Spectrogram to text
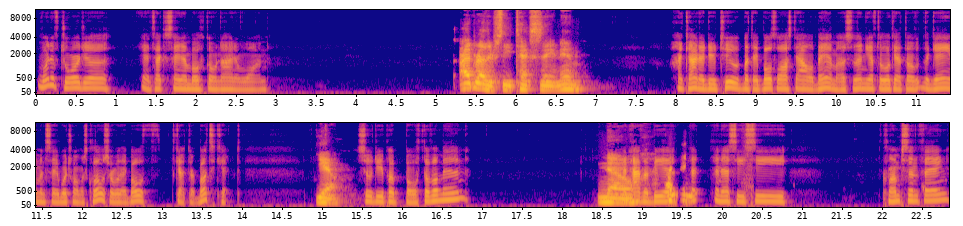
what if Georgia and Texas A&M both go nine and one. I'd rather see Texas A&M. I kind of do too, but they both lost to Alabama. So then you have to look at the, the game and say which one was closer. Well, they both got their butts kicked. Yeah. So do you put both of them in? No. And have it be a, think... an SEC Clemson thing?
